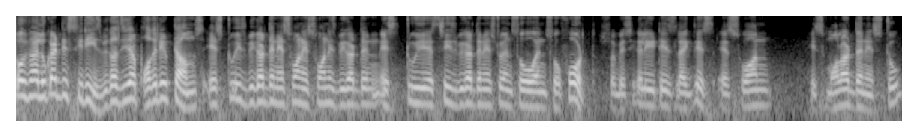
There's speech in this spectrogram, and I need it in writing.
So, if I look at this series because these are positive terms S2 is bigger than S1, S1 is bigger than S2, S3 is bigger than S2 and so on and so forth. So, basically it is like this S1 is smaller than S2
